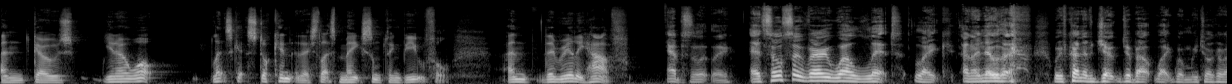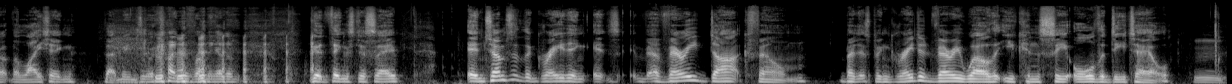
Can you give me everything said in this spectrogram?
and goes, you know what, let's get stuck into this. Let's make something beautiful, and they really have. Absolutely. It's also very well lit. Like, and I know that we've kind of joked about like when we talk about the lighting, that means we're kind of running out of good things to say. In terms of the grading, it's a very dark film, but it's been graded very well that you can see all the detail. Mm.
